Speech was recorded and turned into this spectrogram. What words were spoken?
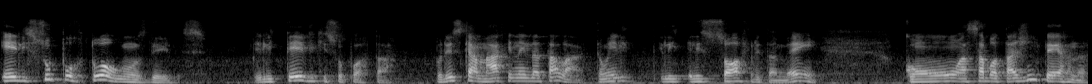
Ele suportou alguns deles. Ele teve que suportar. Por isso que a máquina ainda está lá. Então ele, ele, ele sofre também com a sabotagem interna,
